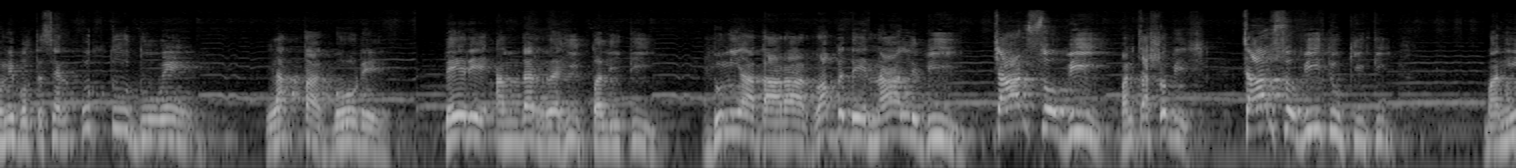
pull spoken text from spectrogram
উনি বলতেছেন, উত্তু দুয়ে, লাত্তা গোড়ে, তেরে আন্দর রহি পলিতি দুনিয়া দারা রব দে নাল বি, চারশো বি মানে চারশো বিশ, চারশো বি তু কিতি। মানে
